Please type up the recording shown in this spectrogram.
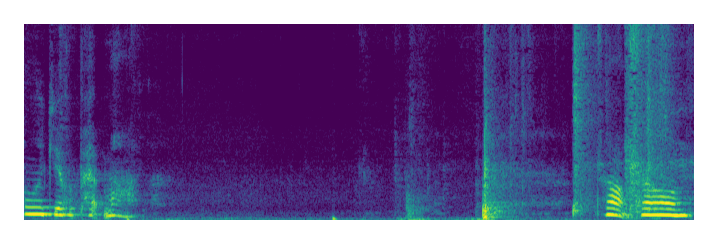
Oh, look, you have a pet moth. Drop zone.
